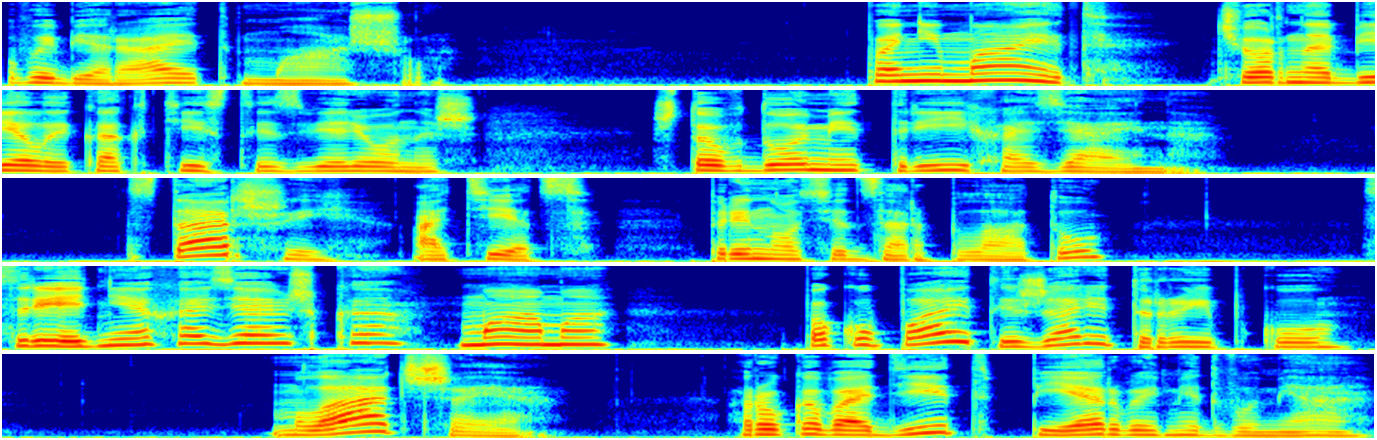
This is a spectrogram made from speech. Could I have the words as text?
выбирает Машу. Понимает черно-белый когтистый звереныш, что в доме три хозяина. Старший, отец, приносит зарплату, средняя хозяюшка, мама, покупает и жарит рыбку. Младшая руководит первыми двумя.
